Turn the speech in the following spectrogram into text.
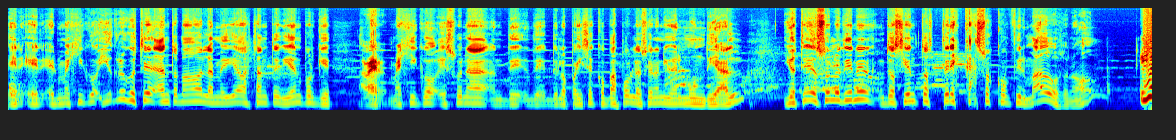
en, México. Yo creo que ustedes han tomado la medida bastante bien porque, a ver, México es uno de, los países con más población a nivel mundial y ustedes solo tienen 203 casos confirmados, ¿no? Yo,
